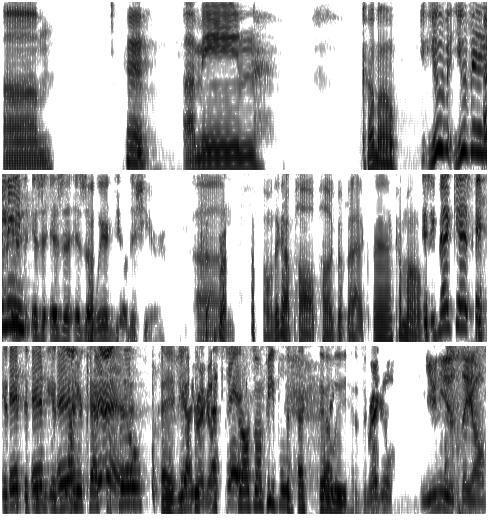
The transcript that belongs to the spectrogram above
Um, Hmm. I mean, Come on. Juve, Juve I mean- is, is a, is a is a weird deal this year. Um, Come on. They got Paul Pogba back, man. Come on. is he back yet? Is, is, is, is he- is he out here catching pills? Hey, Is he out here Grego. casting spells on people? back to Italy has Grego, you need to stay off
